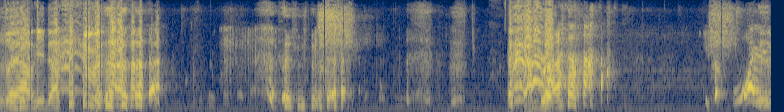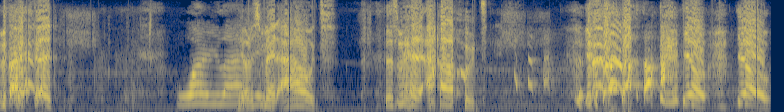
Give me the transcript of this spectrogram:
like how he died. Why are you laughing? Why are you laughing? Yo, this man out. This man out. yo, yo.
